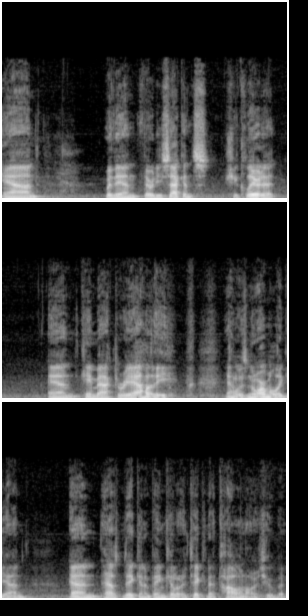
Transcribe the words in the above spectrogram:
And within 30 seconds, she cleared it and came back to reality and was normal again and hasn't taken a painkiller, taken a Tylenol or two, but,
